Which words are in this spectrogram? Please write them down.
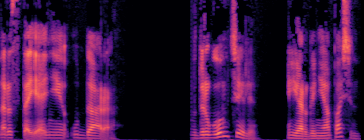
на расстоянии удара». «В другом теле Ярго не опасен».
